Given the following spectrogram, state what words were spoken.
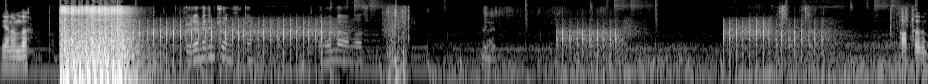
Yanımda. Göremedim ki onu Furkan. Ben ölmemem lazım. Evet. Patladım.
